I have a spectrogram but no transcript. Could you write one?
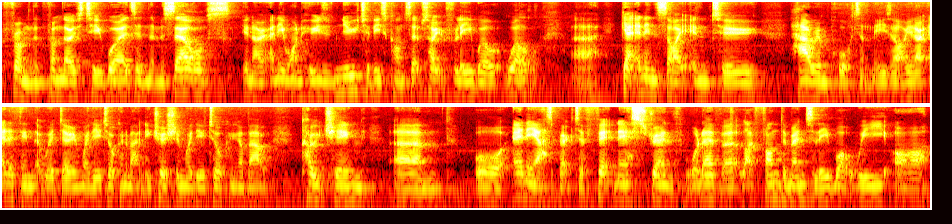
from the, from those two words in themselves, you know, anyone who's new to these concepts hopefully will will uh, get an insight into how important these are. You know, anything that we're doing, whether you're talking about nutrition, whether you're talking about coaching, um, or any aspect of fitness, strength, whatever, like fundamentally what we are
